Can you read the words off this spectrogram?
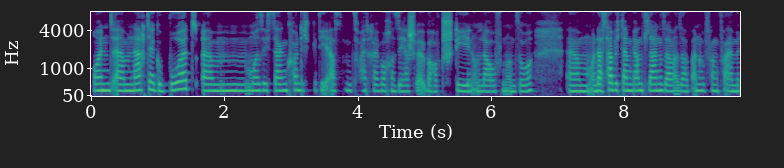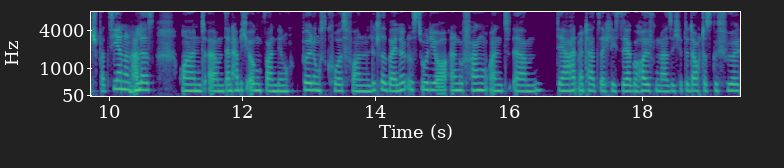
Und ähm, nach der Geburt, ähm, muss ich sagen, konnte ich die ersten zwei, drei Wochen sehr schwer überhaupt stehen und laufen und so. Ähm, und das habe ich dann ganz langsam, also habe angefangen vor allem mit Spazieren und mhm. alles. Und ähm, dann habe ich irgendwann den Rückbildungskurs von Little by Little Studio angefangen und ähm, der hat mir tatsächlich sehr geholfen. Also ich hatte da auch das Gefühl,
